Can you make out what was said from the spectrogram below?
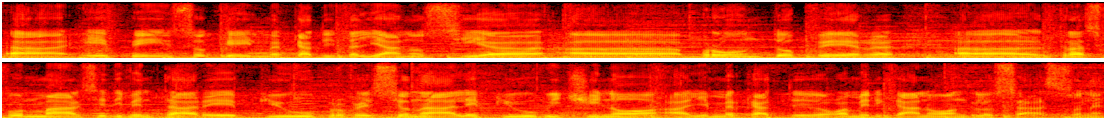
uh, e penso che il mercato italiano sia uh, pronto per uh, trasformarsi e diventare più professionale, più vicino al mercato americano o anglosassone.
